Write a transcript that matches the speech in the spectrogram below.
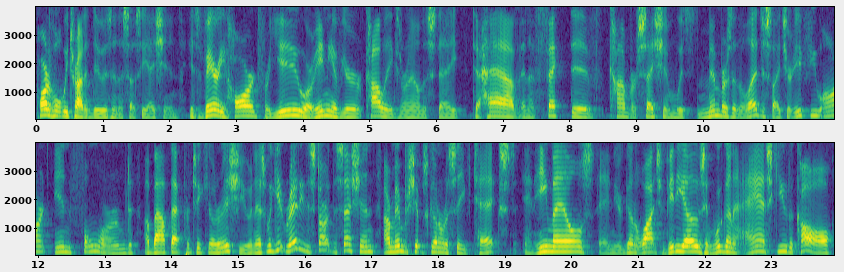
part of what we try to do as an association. It's very hard for you or any of your colleagues around the state to have an effective conversation with members of the legislature if you aren't informed about that particular issue. And as we get ready to start the session, our membership is going to receive text and emails, and you're going to watch videos, and we're going to ask you to call,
